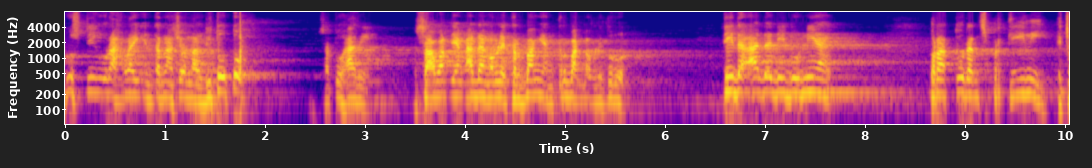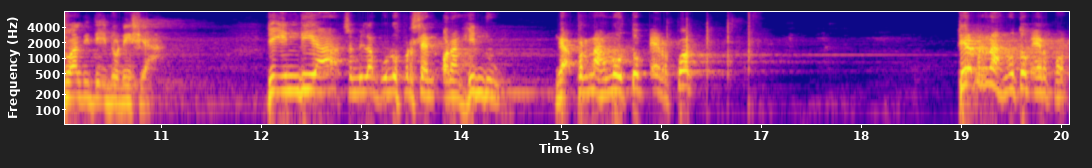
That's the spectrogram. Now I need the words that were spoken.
Gusti Ngurah Rai Internasional ditutup satu hari. Pesawat yang ada nggak boleh terbang, yang terbang nggak boleh turun. Tidak ada di dunia peraturan seperti ini kecuali di Indonesia. Di India 90% orang Hindu nggak pernah nutup airport. Tidak pernah nutup airport.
